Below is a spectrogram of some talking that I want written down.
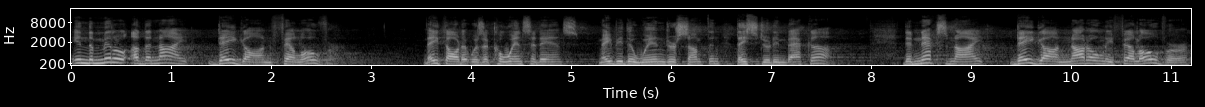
In the middle of the night, Dagon fell over. They thought it was a coincidence, maybe the wind or something. They stood him back up. The next night, Dagon not only fell over,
